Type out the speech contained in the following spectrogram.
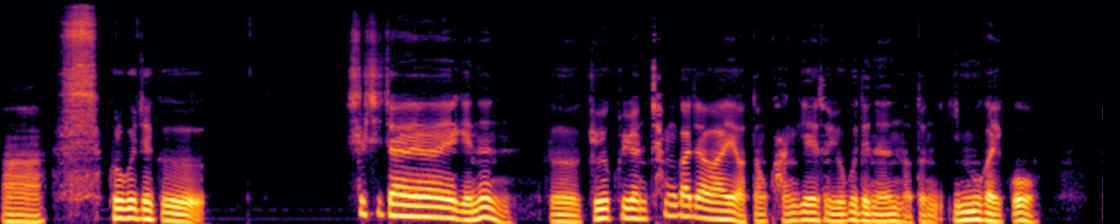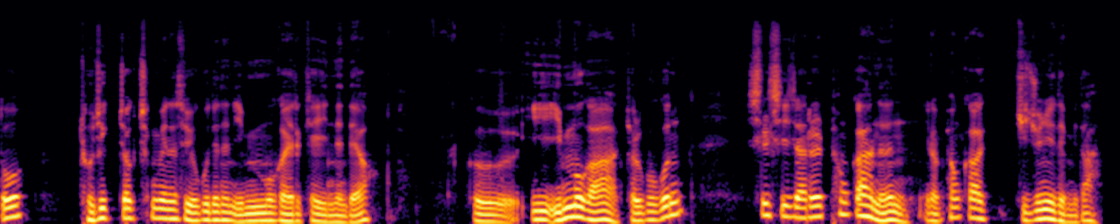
아, 그리고 이제 그 실시자에게는 그 교육훈련 참가자와의 어떤 관계에서 요구되는 어떤 임무가 있고 또 조직적 측면에서 요구되는 임무가 이렇게 있는데요. 그 이 임무가 결국은 실시자를 평가하는 이런 평가 기준이 됩니다.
